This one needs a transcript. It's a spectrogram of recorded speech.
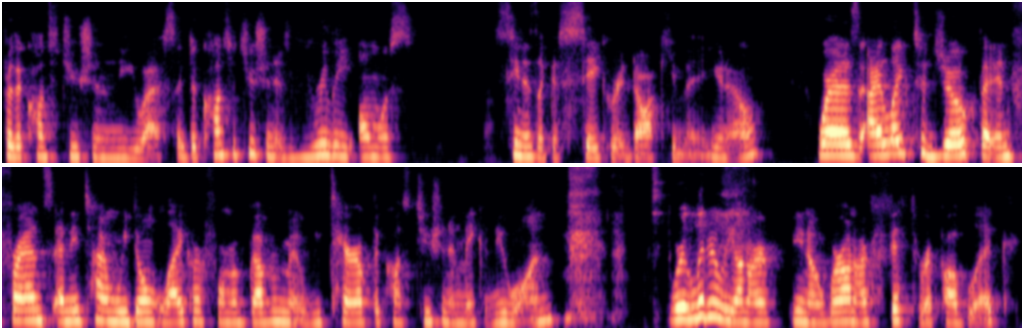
for the Constitution in the US. Like the Constitution is really almost seen as like a sacred document, you know? Whereas I like to joke that in France, anytime we don't like our form of government, we tear up the Constitution and make a new one. we're literally on our you know we're on our fifth republic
